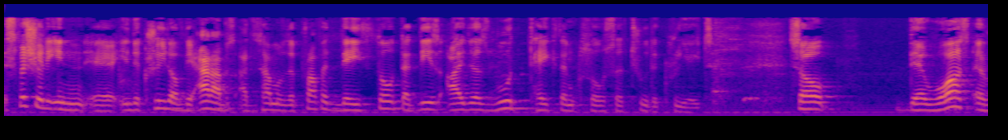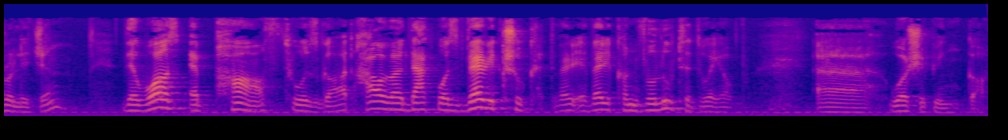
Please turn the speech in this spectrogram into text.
especially in, uh, in the creed of the Arabs at the time of the Prophet, they thought that these idols would take them closer to the Creator. So there was a religion, there was a path towards God. However, that was very crooked, very, a very convoluted way of uh, worshipping God.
